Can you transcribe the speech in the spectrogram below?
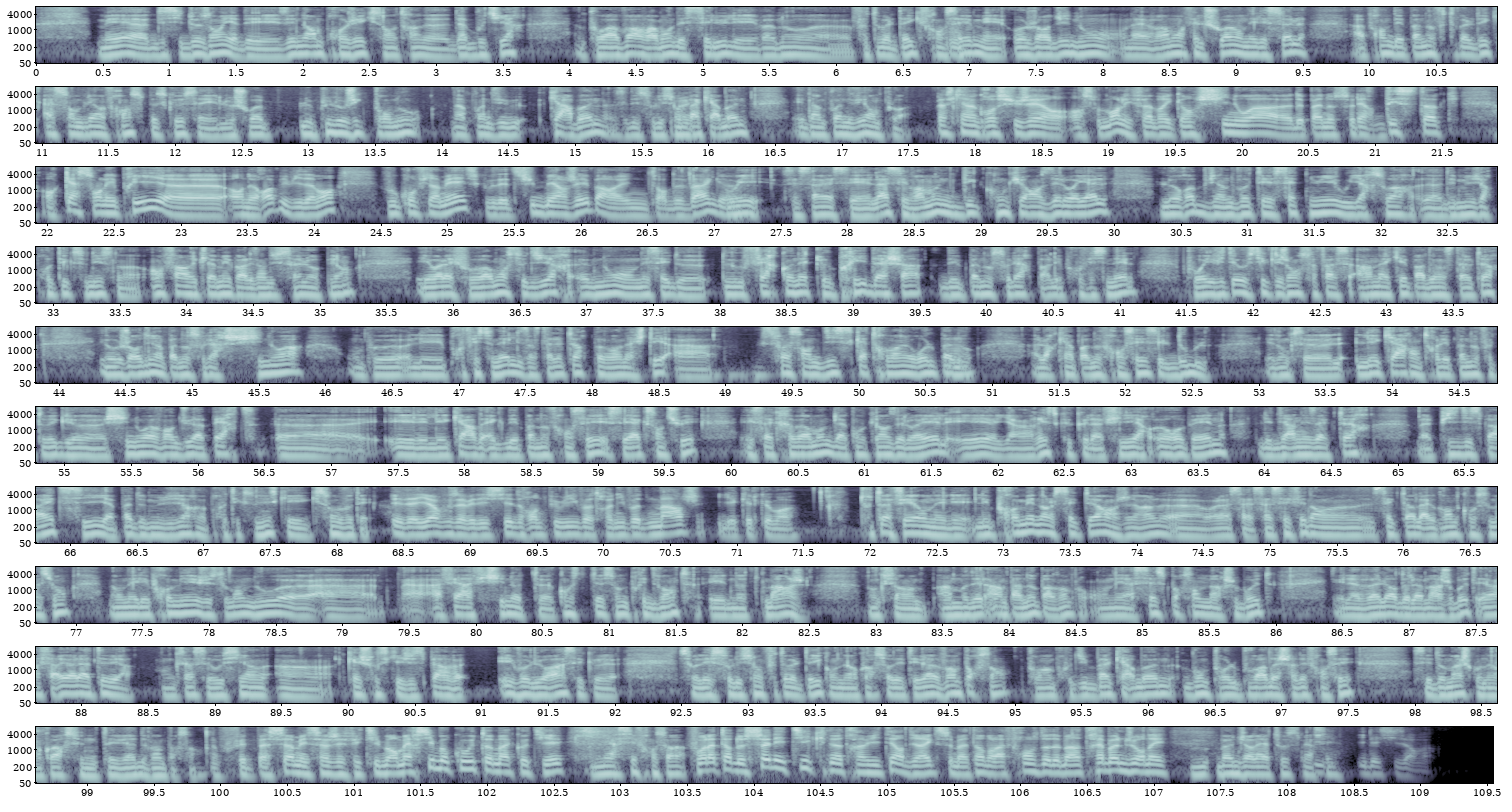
Mais euh, d'ici deux ans, il y a des énormes projets qui sont en train d'aboutir pour avoir vraiment des cellules et panneaux euh, photovoltaïques français. Mmh. Mais aujourd'hui, nous, on a vraiment fait le choix. On est les seuls à prendre des panneaux photovoltaïques assemblés en France parce que c'est le choix le plus logique pour nous d'un point de vue carbone. C'est des solutions bas carbone et d'un point de vue emploi. Parce qu'il y a un gros sujet en, ce moment, les fabricants chinois de panneaux solaires déstockent en cassant les prix euh, en Europe, évidemment. Vous confirmez Est-ce que vous êtes submergé par une sorte de vague Oui, c'est ça. Là, c'est vraiment une concurrence déloyale. L'Europe vient de voter cette nuit ou hier soir euh, des mesures protectionnistes euh, enfin réclamées par les industriels européens. Et voilà, il faut vraiment se dire, nous, on essaye de, de faire connaître le prix d'achat des panneaux solaires par les professionnels pour éviter aussi que les gens se fassent arnaquer par des installateurs. Et aujourd'hui, un panneau solaire chinois, on peut les professionnels, les installateurs peuvent en acheter à 70, 80 euros le panneau, mmh. alors qu'un panneau français c'est le double. Et donc l'écart entre les panneaux photovoltaïques euh, chinois vendus à perte euh, et l'écart avec des panneaux français c'est accentué et ça crée vraiment de la concurrence déloyale et euh, il y a un risque que la filière européenne, les derniers acteurs, bah, puissent disparaître s'il n'y a pas de mesures protectionnistes qui, qui sont votées. Et d'ailleurs vous avez décidé de rendre public votre niveau de marge il y a quelques mois. Tout à fait, on est les, premiers dans le secteur en général. Euh, voilà, ça, s'est fait dans le secteur de la grande consommation, mais on est les premiers justement nous euh, à, faire afficher notre constitution de prix de vente et notre marge. Donc sur un, un modèle un panneau par exemple, on est à 16% de marge brute et la valeur de la marge brute est inférieure à la TVA. Donc ça, c'est aussi un, un, quelque chose qui, j'espère, évoluera. C'est que sur les solutions photovoltaïques, on est encore sur des TVA à 20% pour un produit bas carbone, bon pour le pouvoir d'achat des Français. C'est dommage qu'on ait encore sur une TVA de 20%. Vous faites passer un message, effectivement. Merci beaucoup, Thomas Cotier. Merci, François. Fondateur de Sonétique, notre invité en direct ce matin dans la France de demain. Très bonne journée. Bonne journée à tous. Merci. Il est 6h20.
